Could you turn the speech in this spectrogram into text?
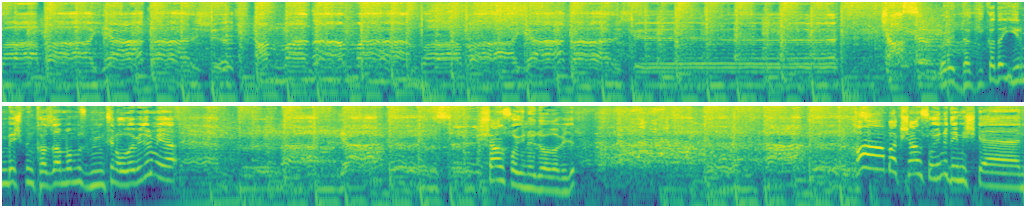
babaya karşı aman aman Böyle dakikada 25 bin kazanmamız mümkün olabilir mi ya? Şans oyunu da olabilir. Ha bak şans oyunu demişken.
